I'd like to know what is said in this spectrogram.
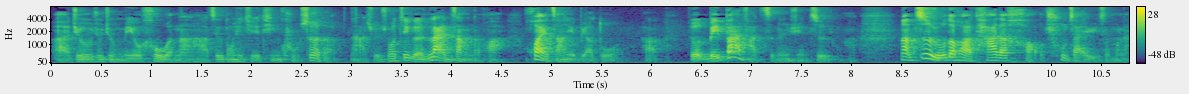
啊，就就就没有后文了哈，这个东西其实挺苦涩的啊，所以说这个烂账的话，坏账也比较多啊，就没办法，只能选自如啊。那自如的话，它的好处在于什么呢？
